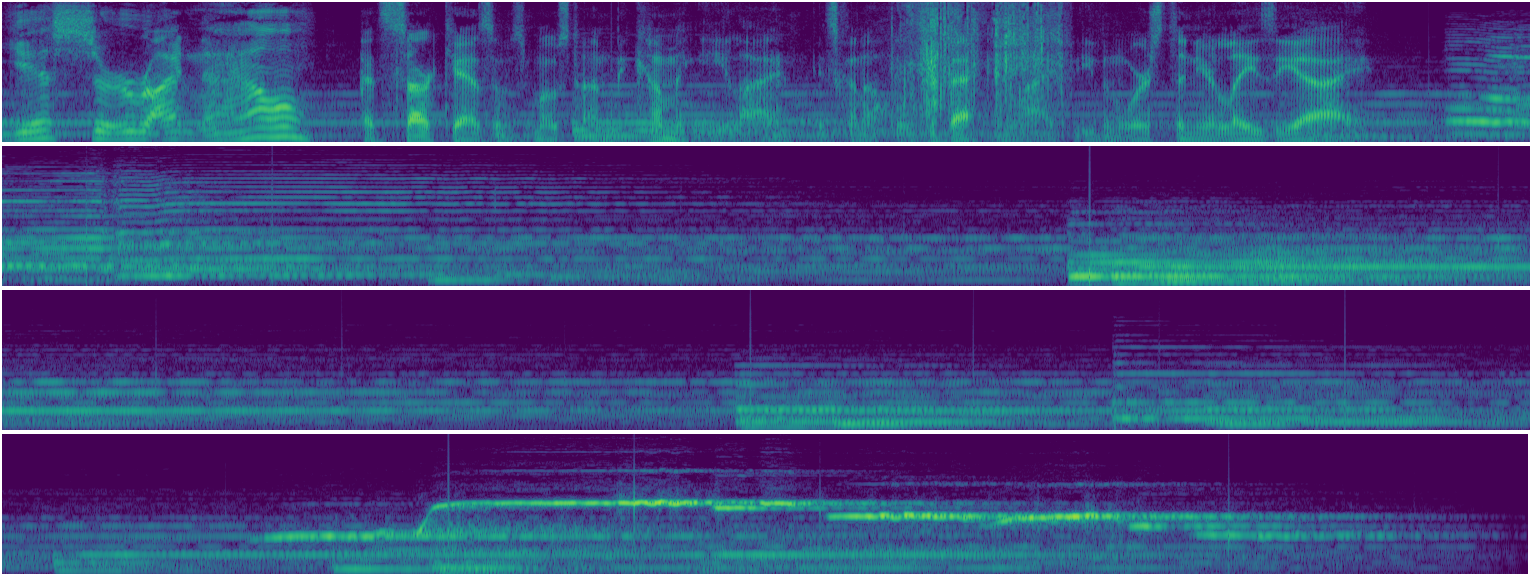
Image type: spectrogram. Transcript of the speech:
yes, sir, right now. That sarcasm's most unbecoming, Eli. It's gonna hold you back in life, even worse than your lazy eye.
